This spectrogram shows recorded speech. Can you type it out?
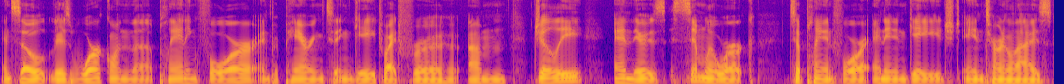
And so there's work on the planning for and preparing to engage right for um, agility, and there's similar work to plan for and engaged internalized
